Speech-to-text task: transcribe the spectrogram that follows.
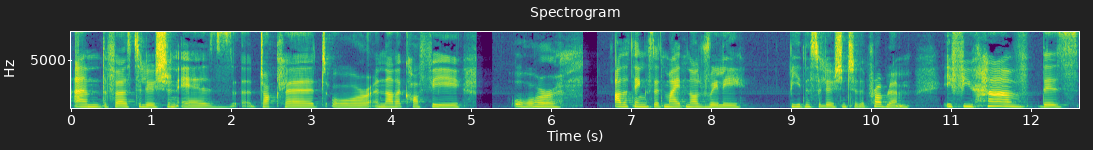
And the first solution is chocolate or another coffee or other things that might not really be the solution to the problem. If you have this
